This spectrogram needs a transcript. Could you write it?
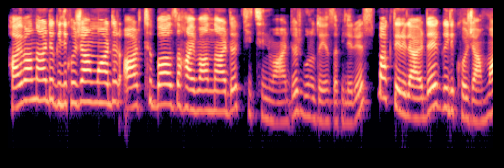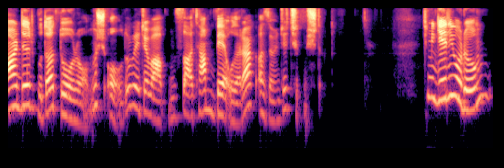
Hayvanlarda glikojen vardır. Artı bazı hayvanlarda kitin vardır. Bunu da yazabiliriz. Bakterilerde glikojen vardır. Bu da doğru olmuş oldu ve cevabımız zaten B olarak az önce çıkmıştı. Şimdi geliyorum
